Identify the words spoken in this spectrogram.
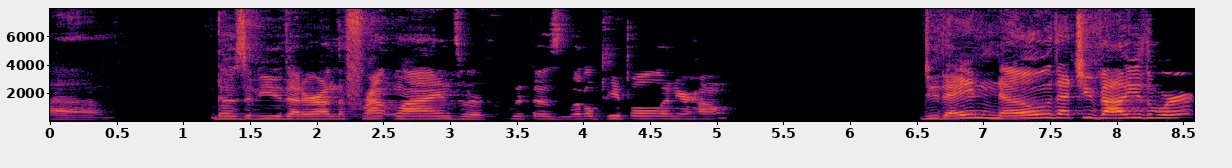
um, those of you that are on the front lines with, with those little people in your home, do they know that you value the word?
